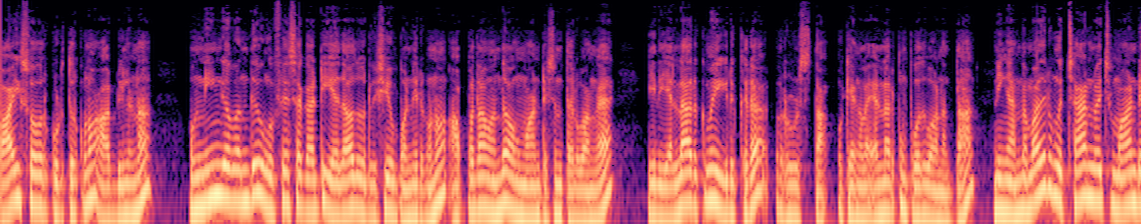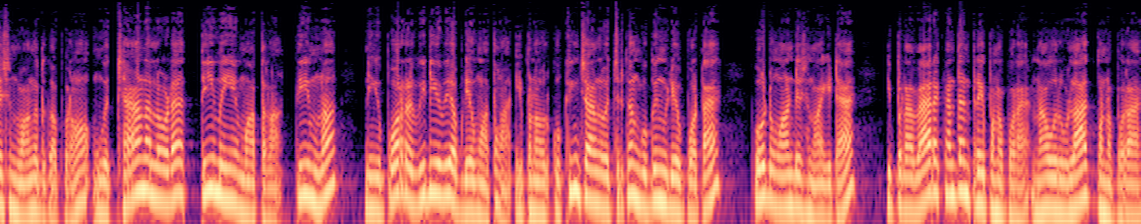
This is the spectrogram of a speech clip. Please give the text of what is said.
வாய்ஸ் ஓவர் கொடுத்துருக்கணும். அப்படி இல்லைன்னா நீங்கள் வந்து உங்கள் ஃபேஸை காட்டி ஏதாவது ஒரு விஷயம் பண்ணியிருக்கணும் அப்போ தான் வந்து அவங்க மானிட்டேஷன் தருவாங்க. இது எல்லாருக்குமே இருக்கிற ரூல்ஸ் தான். ஓகேங்களா எல்லாருக்கும் பொதுவானது தான். நீங்கள் அந்த மாதிரி உங்கள் சேனல் வச்சு மானிட்டேஷன் வாங்கினதுக்கப்புறம் உங்கள் சேனலோட தீமையை மாற்றலாம் தீம்னா நீங்கள் போடுற வீடியோவே அப்படியே மாற்றலாம் இப்போ நான் ஒரு குக்கிங் சேனல் வச்சுருக்கேன். குக்கிங் வீடியோ போட்டேன். போட்டு மானிட்டேஷன் வாங்கிட்டேன். இப்போ நான் வேறு கண்டென்ட் ட்ரை பண்ண போகிறேன் நான் ஒரு விளாக் பண்ண போகிறேன்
